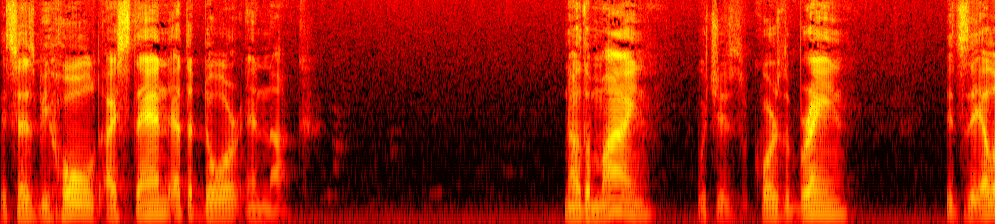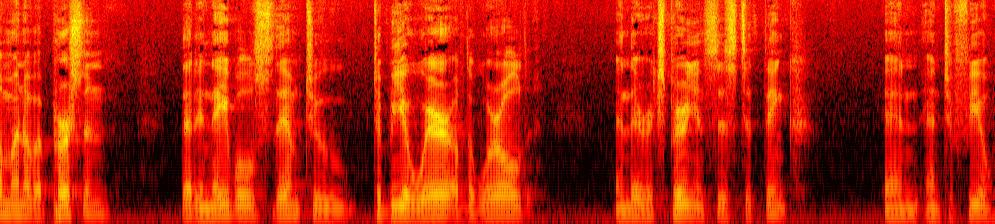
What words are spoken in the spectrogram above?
It says, Behold, I stand at the door and knock. Now, the mind, which is, of course, the brain, it's the element of a person that enables them to, to be aware of the world and their experiences to think and, and to feel.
